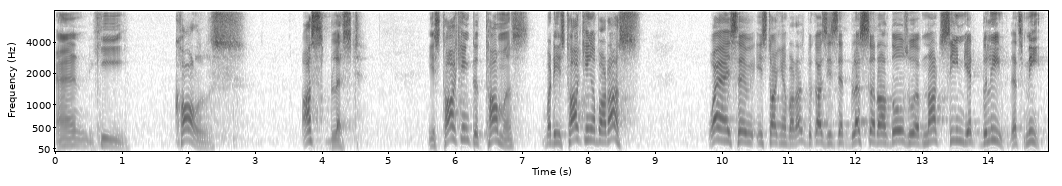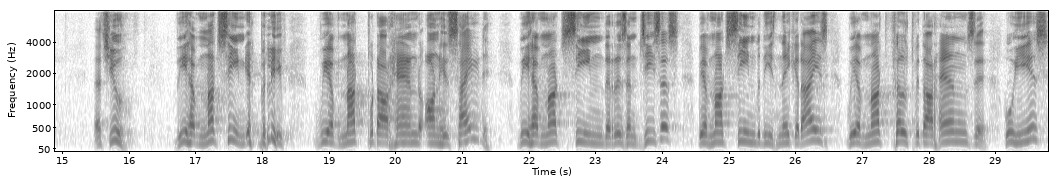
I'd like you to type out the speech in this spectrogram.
and he calls us blessed. He's talking to Thomas, but he's talking about us. Why I say he's talking about us? Because he said, Blessed are those who have not seen yet believed. That's me. That's you. We have not seen yet believed. We have not put our hand on his side. We have not seen the risen Jesus. We have not seen with these naked eyes. We have not felt with our hands uh, who he is.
